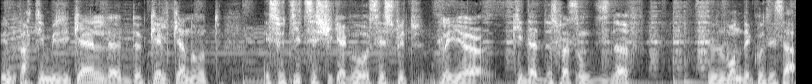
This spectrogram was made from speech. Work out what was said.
une partie musicale de quelqu'un d'autre. Et ce titre, c'est Chicago, c'est Street Player, qui date de 79. Je vous demande d'écouter ça.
